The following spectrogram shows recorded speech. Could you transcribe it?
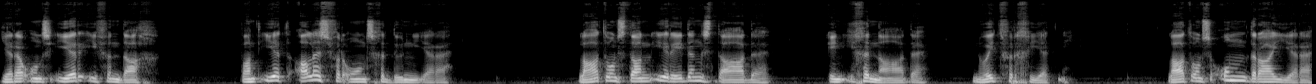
Here, ons eer U vandag want U het alles vir ons gedoen, Here. Laat ons dan U reddingsdade en U genade nooit vergeet nie. Laat ons omdraai, Here,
